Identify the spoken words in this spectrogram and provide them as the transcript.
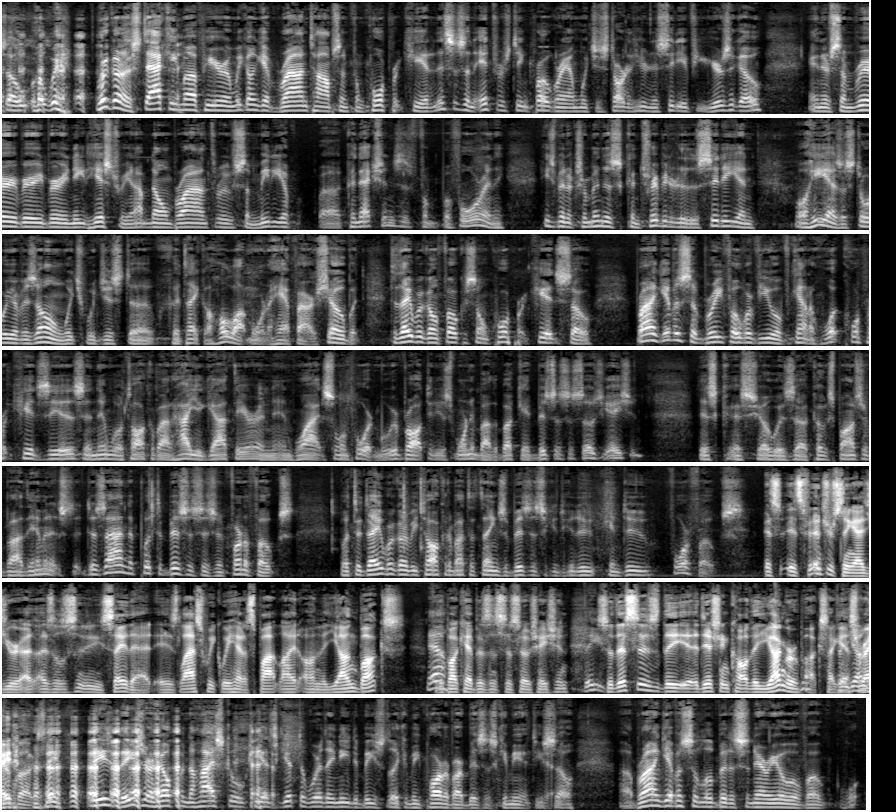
So we're we're going to stack him up here, and we're going to get Brian Thompson from Corporate Kid. And this is an interesting program which has started here in the city a few years ago. And there's some very, very, very neat history. And I've known Brian through some media uh, connections from before, and he, he's been a tremendous contributor to the city. And well, he has a story of his own, which would just uh, could take a whole lot more than a half hour show. But today we're going to focus on corporate kids. So, Brian, give us a brief overview of kind of what corporate kids is, and then we'll talk about how you got there and, and why it's so important. But we're brought to you this morning by the Buckhead Business Association. This show is uh, co-sponsored by them, and it's designed to put the businesses in front of folks. But today we're going to be talking about the things a business can do, can do for folks. It's it's interesting as you're as I was listening to you say that is last week we had a spotlight on the young bucks. Yeah. The Buckhead Business Association. These- so this is the edition called the Younger Bucks, I The guess, younger right? bucks. They- these, these are helping the high school kids get to where they need to be so they can be part of our business community. So, uh, Brian, give us a little bit of scenario of uh,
